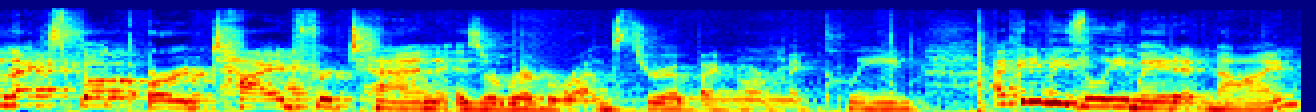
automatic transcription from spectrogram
the next book, or tied for 10, is A River Runs Through It by Norm Maclean. I could have easily made it 9,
